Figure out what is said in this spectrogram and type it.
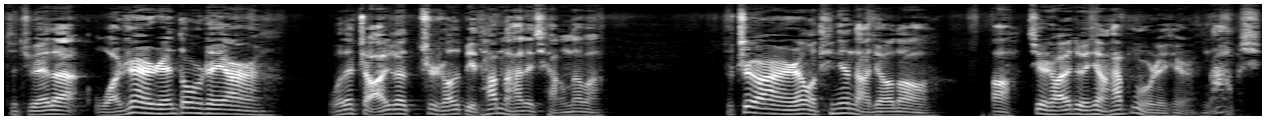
就觉得我认识人都是这样啊，我得找一个至少比他们还得强的吧？就这样的人，我天天打交道啊，介绍一对象还不如这些人，那不行。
